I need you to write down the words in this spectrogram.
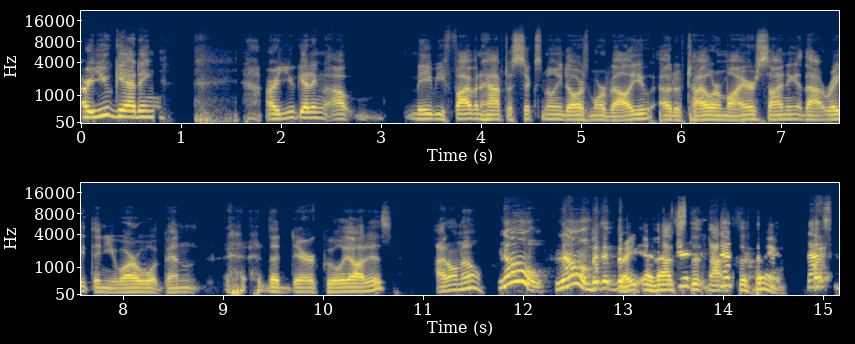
are you getting are you getting uh, maybe five and a half to six million dollars more value out of Tyler Myers signing at that rate than you are what Ben that Derek Pouliot is? I don't know, No, no, but, the- but right? And that's the that- that's the thing. That's the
